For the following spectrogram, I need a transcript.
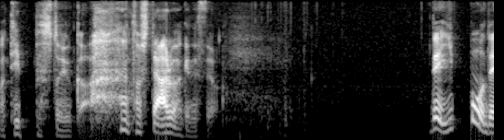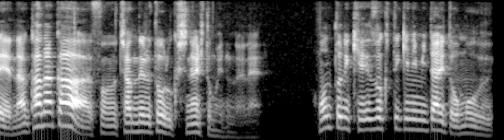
まあ、tips というか としてあるわけですよ。で一方でなかなかそのチャンネル登録しない人もいるんだよね。本当に継続的に見たいと思う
